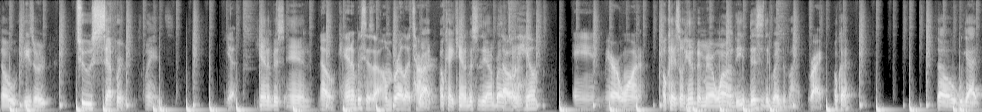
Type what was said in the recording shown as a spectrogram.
So these are two separate plants, Yeah. cannabis and No, cannabis is an umbrella term. right. Okay, cannabis is the umbrella So term. hemp and marijuana. Okay, so hemp and marijuana. The, this is the great divide. Right. Okay. So we got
